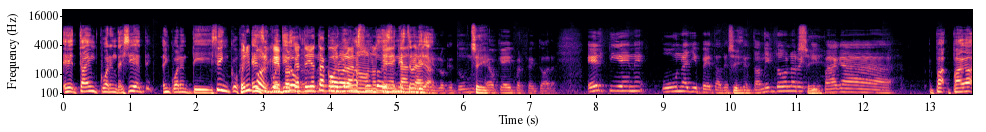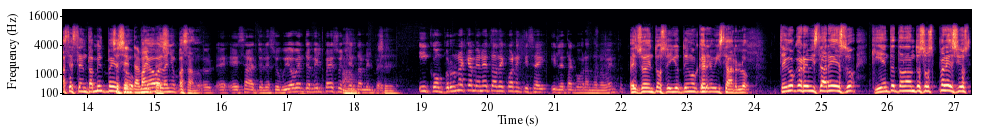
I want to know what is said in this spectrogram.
eh, estar en 47, en 45, ¿Pero y en por qué? 52. Porque el Toyota Corolla es un no- asunto no de tiene tanta- siniestralidad. Lo que tú, Sí. ok, perfecto. Ahora, él tiene una jipeta de Sí. 60 mil dólares Sí. y paga. Pa- paga 60 mil pesos, 60.000 pagaba el año pasado. eh, Exacto, le subió 20 mil pesos, 80 mil pesos. sí. Y compró una camioneta de 46 y le está cobrando 90. Eso entonces yo tengo que revisarlo. Tengo que revisar eso. ¿Quién te está dando esos precios?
